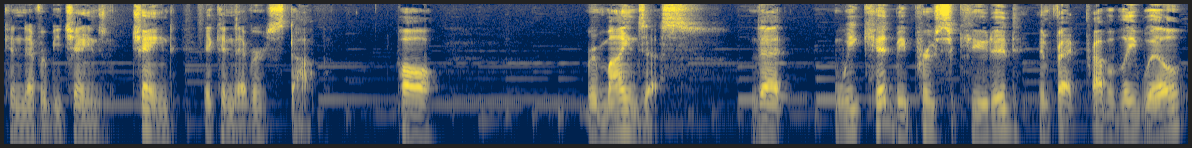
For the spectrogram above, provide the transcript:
can never be changed. Chained, it can never stop. Paul reminds us that we could be persecuted, in fact, probably will.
